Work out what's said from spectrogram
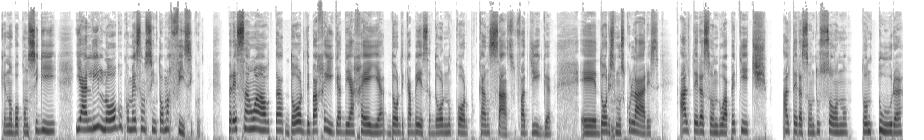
que não vou conseguir. E ali logo começam os sintomas físicos. Pressão alta, dor de barriga, diarreia, dor de cabeça, dor no corpo, cansaço, fadiga, eh, dores musculares, alteração do apetite, alteração do sono, tontura,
